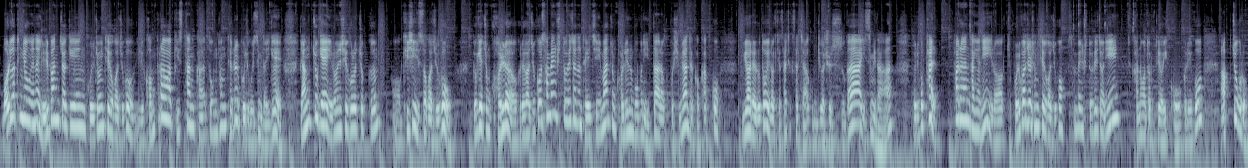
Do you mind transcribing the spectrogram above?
머리 같은 경우에는 일반적인 볼 조인트여가지고 이 건프라와 비슷한 가동 형태를 보여주고 있습니다. 이게 양쪽에 이런 식으로 조금 어, 깃이 있어가지고 여기에 좀 걸려요. 그래가지고 360도 회전은 되지만 좀 걸리는 부분이 있다라고 보시면 될 것 같고 위아래로도 이렇게 살짝살짝 움직여 줄 수가 있습니다. 그리고 팔. 팔은 당연히 이렇게 볼관절 형태여가지고 360도 회전이 가능하도록 되어 있고 그리고 앞쪽으로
